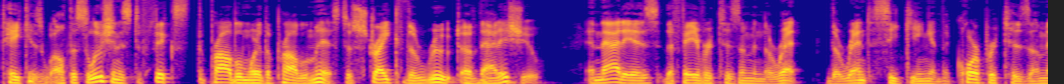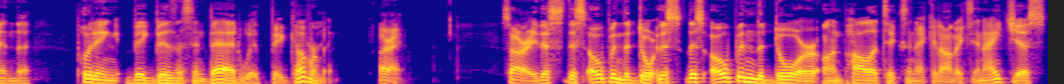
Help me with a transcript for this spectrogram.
take his wealth. The solution is to fix the problem where the problem is, to strike the root of that issue. And that is the favoritism and the rent, the rent seeking and the corporatism and the putting big business in bed with big government. All right. Sorry, this, this opened the door, this, this opened the door on politics and economics and I just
